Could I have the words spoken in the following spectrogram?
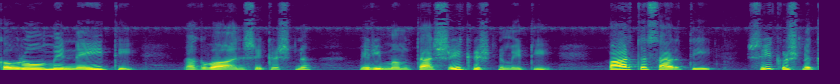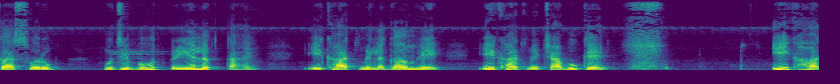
कौरवों में नहीं थी, भगवान श्री कृष्ण मेरी ममता श्री कृष्ण में थी। पार्थ सारथी श्री कृष्ण का स्वरूप मुझे बहुत प्रिय लगता है। एक हाथ में लगाम है एक हाथ में चाबुक है, एक हाथ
